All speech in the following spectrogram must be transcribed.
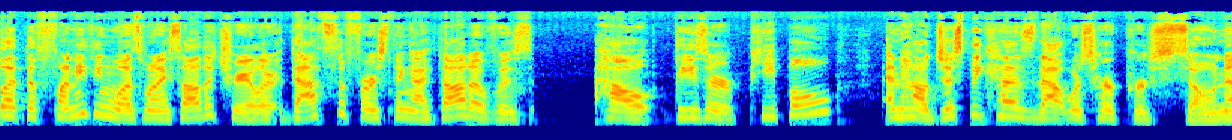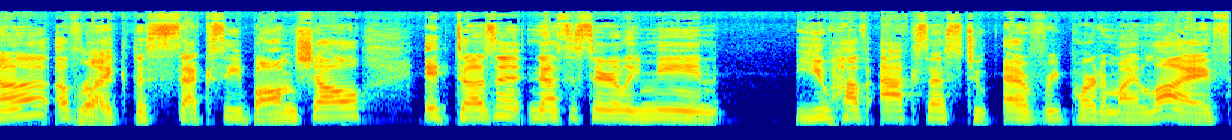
But the funny thing was when I saw the trailer, that's the first thing I thought of was how these are people and how just because that was her persona of Right. like the sexy bombshell, it doesn't necessarily mean you have access to every part of my life.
